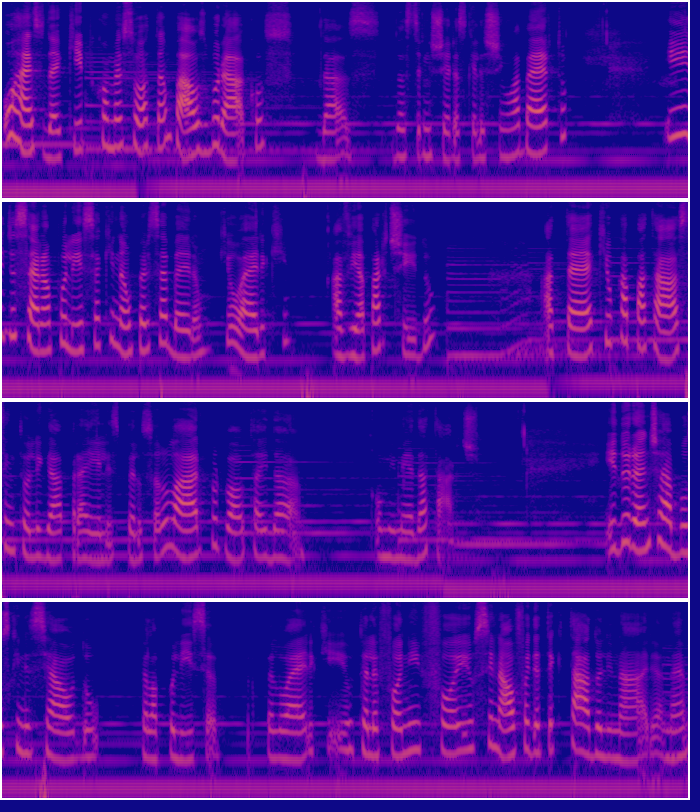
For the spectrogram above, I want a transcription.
O resto da equipe começou a tampar os buracos das, das trincheiras que eles tinham aberto e disseram à polícia que não perceberam que o Eric havia partido até que o capataz tentou ligar para eles pelo celular por volta aí da uma e meia da tarde. E durante a busca inicial do, pela polícia pelo Eric, o telefone foi o sinal foi detectado ali na área, né?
